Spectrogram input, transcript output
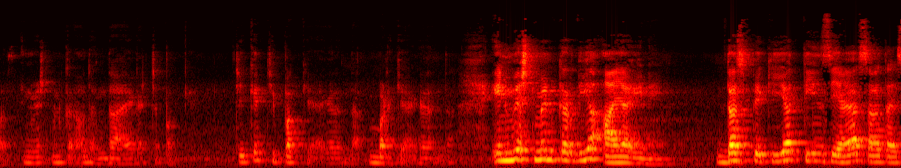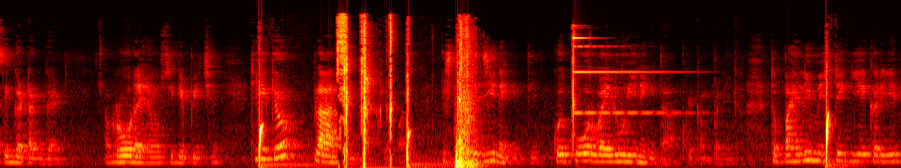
बस इन्वेस्टमेंट कराओ, धंधा आएगा, चिपक के। ठीक है? चिपक के आएगा धंधा, बढ़ के आएगा धंधा। इन्वेस्टमेंट कर दिया, आया ही नहीं। दस पे किया, तीन से आया, सात ऐसे गटक गए। अब रो रहे हैं उसी के पीछे। ठीक है, क्यों? प्लान स्ट्रेटेजी नहीं थी, कोई कोर वैल्यू ही नहीं था आपकी कंपनी का। तो पहली मिस्टेक ये करिए,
